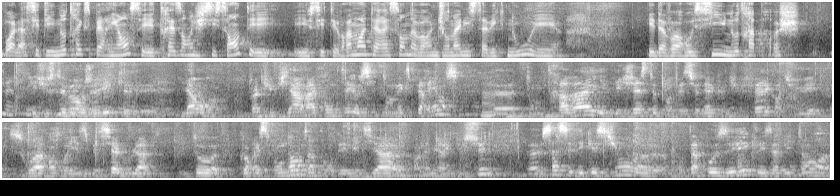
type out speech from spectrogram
voilà, c'était une autre expérience et très enrichissante. Et, et c'était vraiment intéressant d'avoir une journaliste avec nous et, et d'avoir aussi une autre approche. Et justement, Angélique, euh, là, on- toi, tu viens raconter aussi ton expérience, euh, ton travail, les gestes professionnels que tu fais quand tu es soit envoyé spécial ou là plutôt euh, correspondante hein, pour des médias euh, en Amérique du Sud. Euh, ça, c'est des questions euh, qu'on t'a posées, que les habitants euh,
